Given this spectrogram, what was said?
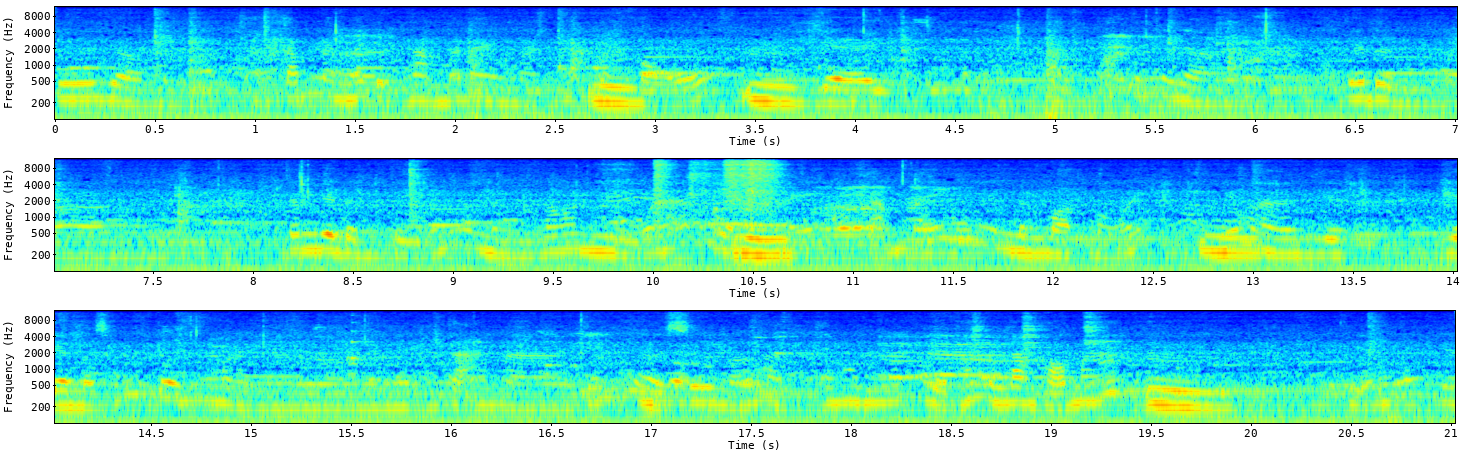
xưa giờ mình đã cấm lên mấy chục năm ở đây mà là Ừ. khổ ừ về như là gia đình ờ, trong gia đình thì giống như mình lo nhiều quá Ừ. mình thấy, cảm thấy mình mệt mỏi Ừ. nếu mà về, về mà sống chung mà hiện tại là giống như hồi xưa nữa là em không về thấy mình đang thoải mái ừ thì em thấy giờ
